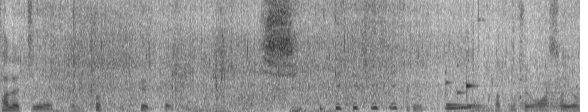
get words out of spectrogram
살렸지. 가끔씩 왔어요.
